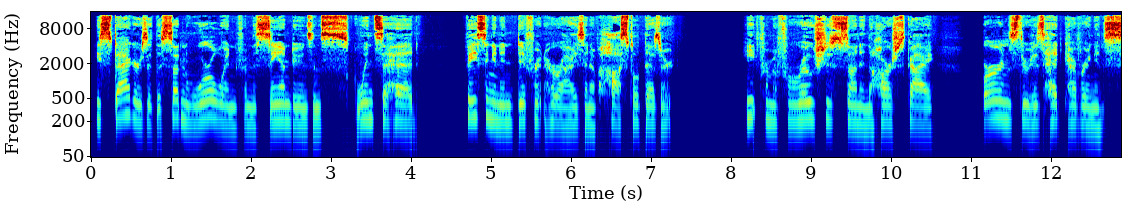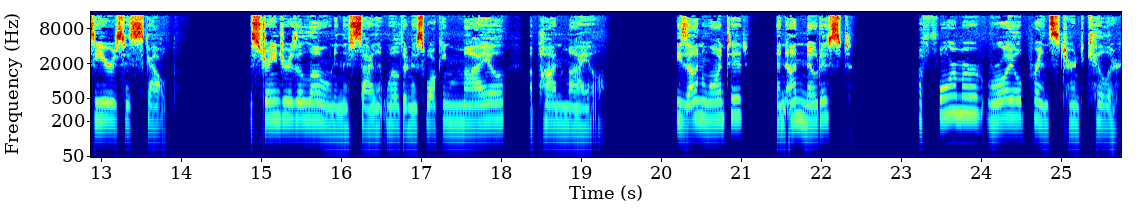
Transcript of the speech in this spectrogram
He staggers at the sudden whirlwind from the sand dunes and squints ahead, facing an indifferent horizon of hostile desert. Heat from a ferocious sun in the harsh sky burns through his head covering and sears his scalp. The stranger is alone in this silent wilderness, walking mile upon mile. He's unwanted and unnoticed. A former royal prince turned killer.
